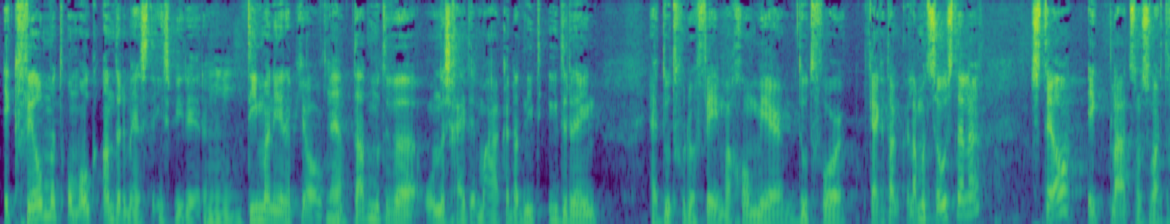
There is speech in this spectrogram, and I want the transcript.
Ik film het om ook andere mensen te inspireren. Mm. Die manier heb je ook. Ja. En dat moeten we onderscheid in maken. Dat niet iedereen het doet voor de fame, maar gewoon meer doet voor... Kijk, het hangt- laat me het zo stellen. Stel, ik plaats zo'n zwarte...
